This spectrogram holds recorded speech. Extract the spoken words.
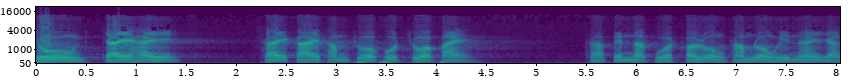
จูงใจให้ใช้กายทำชั่วพูดชั่วไป ถ้าเป็นนักบวชก็ล่วงทำล่วงวินัยอย่าง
